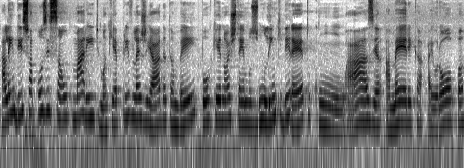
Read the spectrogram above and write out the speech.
Além disso, a posição marítima, que é privilegiada também, porque nós temos um link direto com a Ásia, a América, a Europa,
